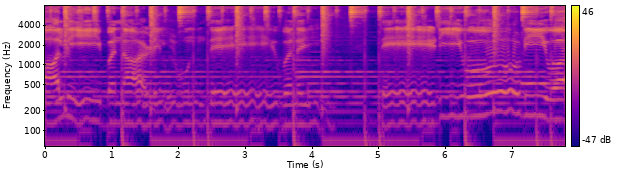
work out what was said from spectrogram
வாலிப நாளில் உன் தேவனை தேடி ஓடிவா.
